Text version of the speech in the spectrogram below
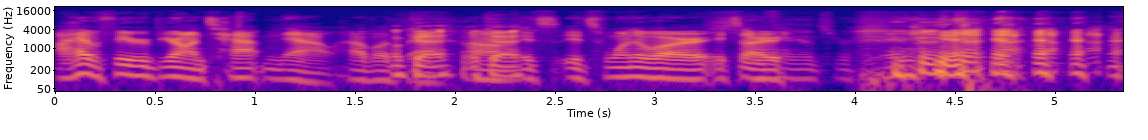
I have a favorite beer on tap now. How about Okay, that? Um, okay. it's it's one of our it's our answer.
